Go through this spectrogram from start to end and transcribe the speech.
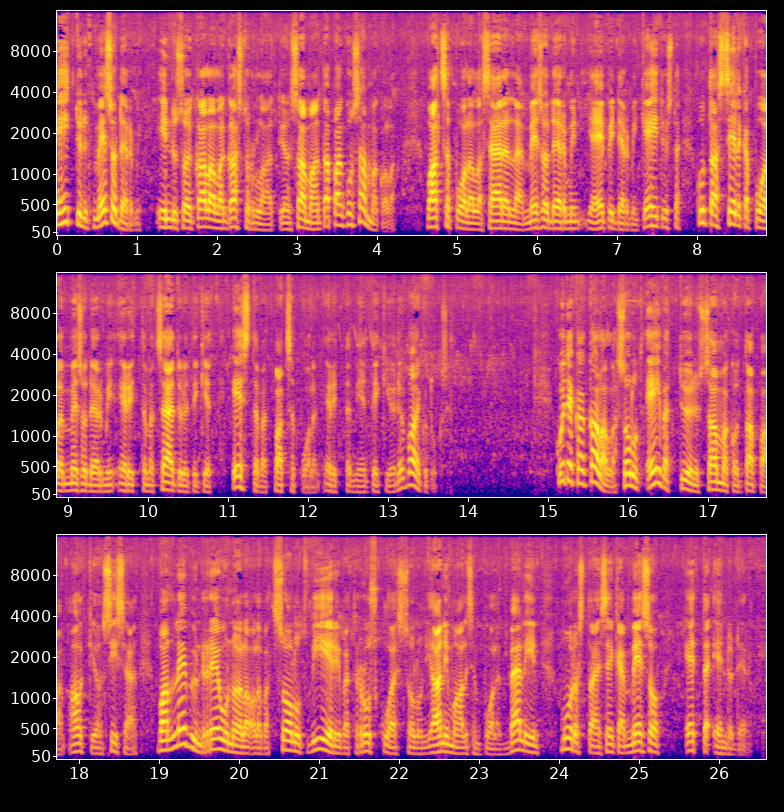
Kehittynyt mesodermi indusoi kalalla gastrulaation samaan tapaan kuin sammakolla. Vatsapuolella säädellään mesodermin ja epidermin kehitystä, kun taas selkäpuolen mesodermin erittämät säätelytekijät estävät vatsapuolen erittämien tekijöiden vaikutuksen. Kuitenkaan kalalla solut eivät työnny sammakon tapaan alkion sisään, vaan levyn reunoilla olevat solut vierivät ruskuaissolun ja animaalisen puolen väliin, muodostaen sekä meso- että endodermiä.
